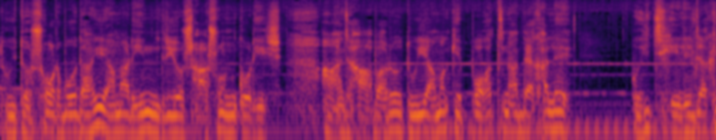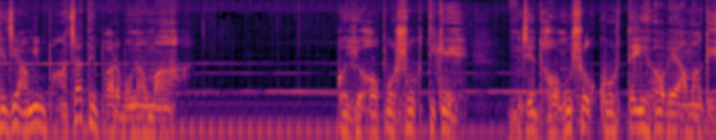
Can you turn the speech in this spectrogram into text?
তুই তো সর্বদাই আমার ইন্দ্রিয় শাসন করিস। আজ আবারও তুই আমাকে পথ না দেখালে ওই ছেলেটাকে যে আমি বাঁচাতে পারব না, মা। ওই অপশক্তিকে যে ধ্বংস করতেই হবে আমাকে।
